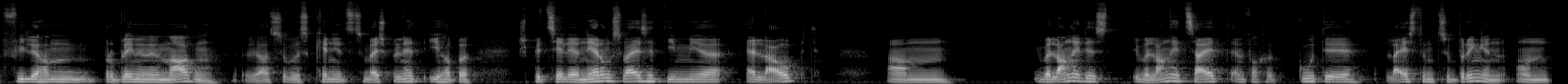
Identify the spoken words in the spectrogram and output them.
viele haben Probleme mit dem Magen. Ja, sowas kenne ich jetzt zum Beispiel nicht. Ich habe eine spezielle Ernährungsweise, die mir erlaubt, ähm, über, lange über lange Zeit einfach eine gute Leistung zu bringen und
